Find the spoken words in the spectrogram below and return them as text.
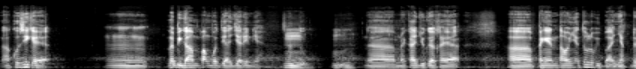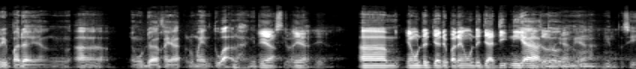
aku sih kayak mm, lebih gampang buat diajarin ya. Hmm. Hmm. Nah mereka juga kayak eh, pengen taunya tuh lebih banyak daripada yang eh, yang udah kayak lumayan tua lah gitu Iya, istilahnya. iya, iya. Em, Yang udah jadi pada yang udah jadi nih ya gitu. tuh, ya. ya, gitu sih.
